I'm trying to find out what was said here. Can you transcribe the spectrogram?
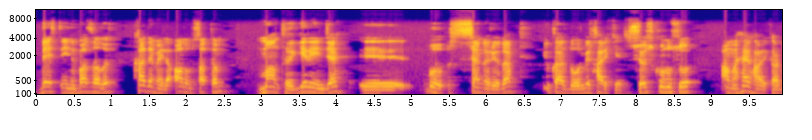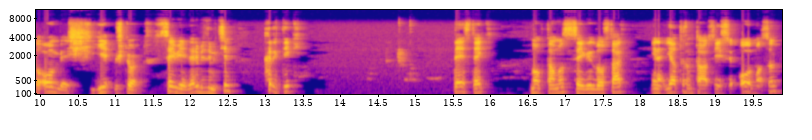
desteğini baz alır. Kademeli alım satım mantığı gereğince e, bu senaryoda yukarı doğru bir hareket söz konusu. Ama her halükarda 15-74 seviyeleri bizim için kritik destek noktamız sevgili dostlar. Yine yatırım tavsiyesi olmasın.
